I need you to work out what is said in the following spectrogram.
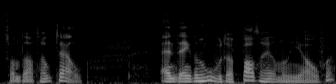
van dat hotel. En denk, dan hoeven we dat pad helemaal niet over.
